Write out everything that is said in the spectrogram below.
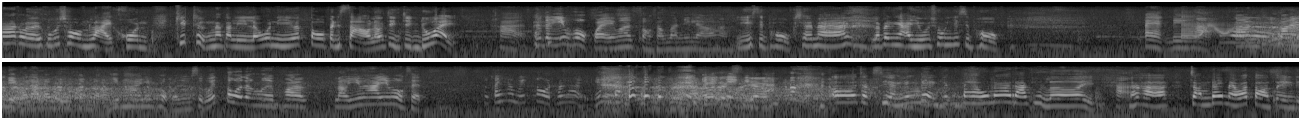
มากๆเลยคุณผู้ชมหลายคนคิดถึงนาตาลีแล้ววันนี้ก็โตเป็นสาวแล้วจริง ๆ ด้วย ค่ะเพิ่งจะยี่สิบหกไปเมื่อสองสามวันนี้แล้วค่ะ 26 ใช่ไหมแล้วเป็นไงอายุช่วง 26 แปลกดีค่ะ ตอนตอนเด็กๆเวลาเราดูคนแบบยี่ห้ายี่หกเราจะรู้สึกว่าโตจังเลย พอเรายี่ห้ายี่หกเสร็จมันก็ยังไม่โตเท่าไหร่เด็กๆอยู่นะ เออจากเสียงยังเด็กยังแบ๊วน่ารักอยู่เลยค่ะ นะคะจำได้ไหมว่าตอนตัวเองเ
